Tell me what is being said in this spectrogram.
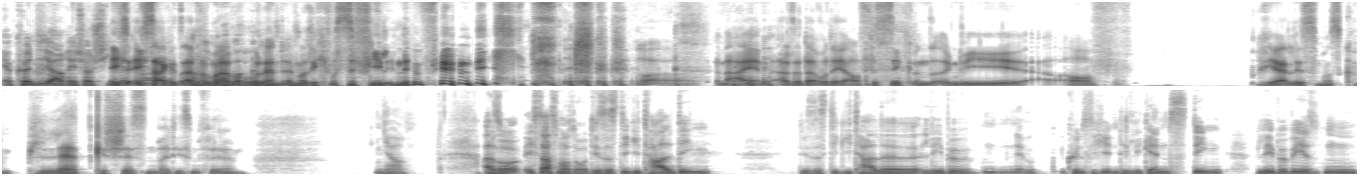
er könnte ja recherchieren. Ich, ich sage jetzt einfach so, mal, Roland Emmerich wusste viel in dem Film nicht. oh, nein, also da wurde ja auf Physik und irgendwie auf Realismus komplett geschissen bei diesem Film. Ja. Also, ich sag's mal so, dieses Digital-Ding, dieses digitale Lebe, ne, künstliche Intelligenz-Ding, Lebewesen,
